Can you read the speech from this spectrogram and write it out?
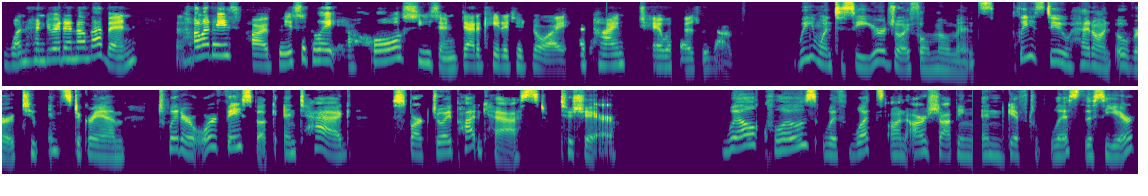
111, the holidays are basically a whole season dedicated to joy, a time to share with those we love. We want to see your joyful moments. Please do head on over to Instagram, Twitter, or Facebook and tag Spark Joy Podcast to share. We'll close with what's on our shopping and gift list this year,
